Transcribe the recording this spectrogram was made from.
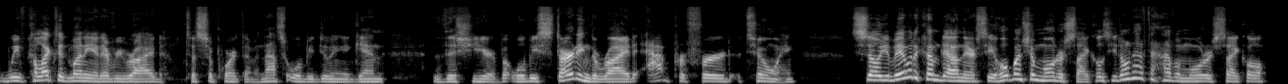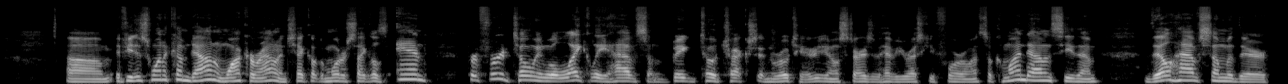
we've collected money at every ride to support them, and that's what we'll be doing again this year. But we'll be starting the ride at Preferred Towing. So you'll be able to come down there, see a whole bunch of motorcycles. You don't have to have a motorcycle um, if you just want to come down and walk around and check out the motorcycles. And Preferred Towing will likely have some big tow trucks and rotators, you know, stars of Heavy Rescue 401. So come on down and see them. They'll have some of their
